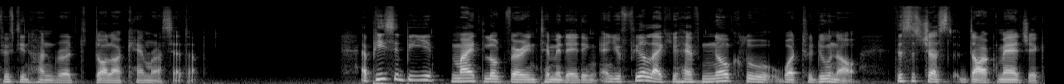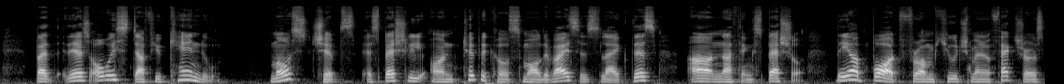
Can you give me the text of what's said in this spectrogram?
$1500 camera setup. A PCB might look very intimidating and you feel like you have no clue what to do now. This is just dark magic, but there's always stuff you can do. Most chips, especially on typical small devices like this, are nothing special. They are bought from huge manufacturers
